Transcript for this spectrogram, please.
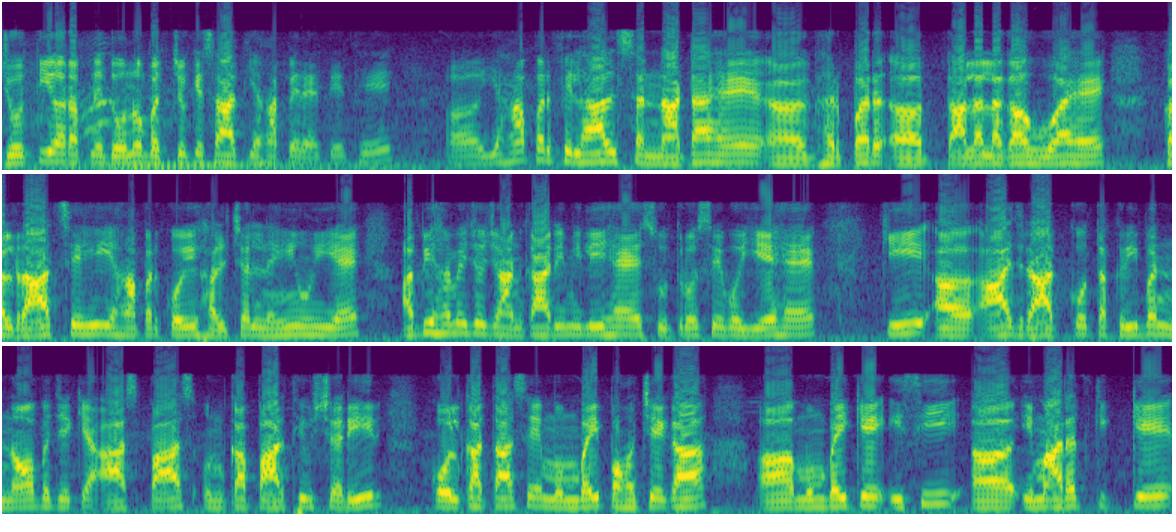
ज्योति और अपने दोनों बच्चों के साथ यहाँ पे रहते थे। यहाँ पर फ़िलहाल सन्नाटा है। घर पर ताला लगा हुआ है। कल रात से ही यहाँ पर कोई हलचल नहीं हुई है। अभी हमें जो जानकारी मिली है सूत्रों से वो ये है कि आज रात को तकरीबन 9 बजे के आसपास उनका पार्थिव शरीर कोलकाता से मुंबई पहुंचेगा। मुंबई के इसी इमारत की- के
